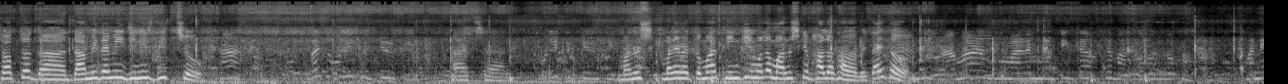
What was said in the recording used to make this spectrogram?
সব তো দামি দামি জিনিস দিচ্ছ? হ্যাঁ আচ্ছা। মানুষ মানে তোমার থিঙ্কিং হলো মানুষকে ভালো খাওয়াবে তাই তো? আমার মানে মানে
